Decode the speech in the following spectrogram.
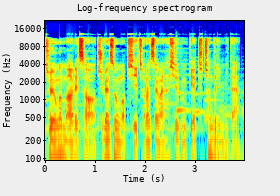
조용한 마을에서 주변 소음 없이 전원생활 하실 분께 추천드립니다.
